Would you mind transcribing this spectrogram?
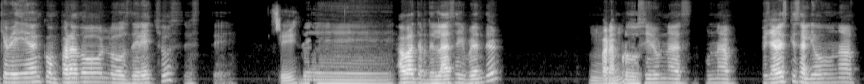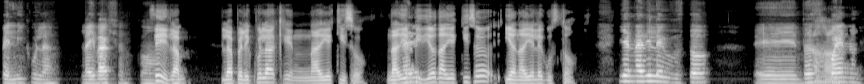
que habían comprado los derechos, este, sí, de Avatar The Last Airbender para ujú. producir unas, una, pues ya ves que salió una película live action Sí, con, la la película que nadie quiso. nadie, pidió, nadie quiso y a nadie le gustó. Y a nadie le gustó. Eh, entonces, Ajá, bueno,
